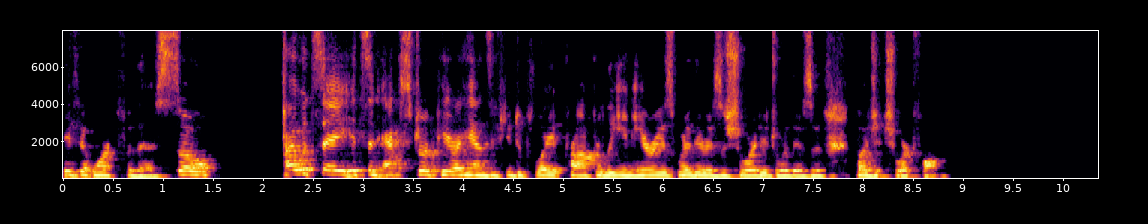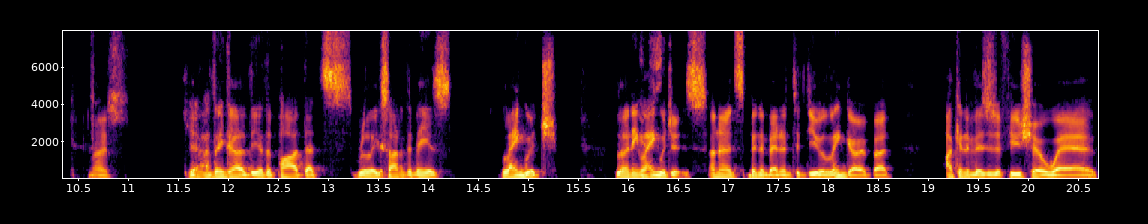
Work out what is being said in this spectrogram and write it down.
if it weren't for this. So I would say it's an extra pair of hands if you deploy it properly in areas where there is a shortage or there's a budget shortfall. Nice. Yeah, I think uh, the other part that's really exciting to me is language, learning Yes. languages. I know it's been embedded into Duolingo, but I can envisage a future where,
